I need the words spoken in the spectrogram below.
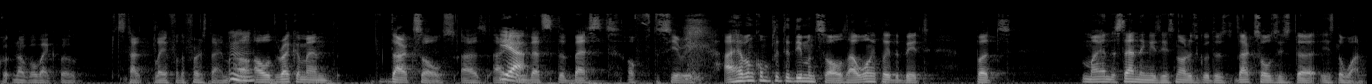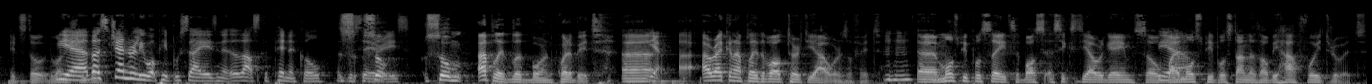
or not go back, but start play for the first time. I, I would recommend Dark Souls as I. Yeah. think that's the best of the series. I haven't completed Demon Souls. I've only played a bit, but my understanding is it's not as good as Dark Souls is the is the one. It's the, the one. Yeah, that's generally what people say, isn't it? That that's the pinnacle of the So- series. So, so I played Bloodborne quite a bit. Uh, Yeah. Mm-hmm. I- I reckon I played about 30 hours of it. Uh, most people say it's about a 60 hour game, so by most people's standards, I'll be halfway through it.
